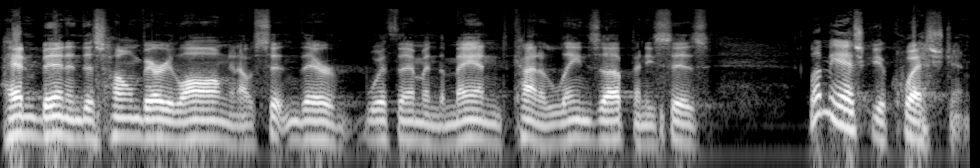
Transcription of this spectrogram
hadn't been in this home very long, and I was sitting there with them, and the man kind of leans up and he says, Let me ask you a question.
